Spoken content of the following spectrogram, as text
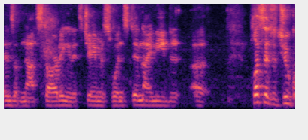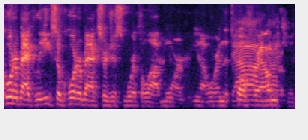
ends up not starting and it's Jameis Winston, I need to. Uh, plus, it's a two quarterback league, so quarterbacks are just worth a lot more. You know, we're in the twelfth ah, round. Gotcha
